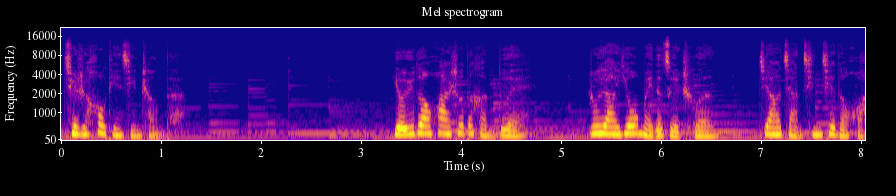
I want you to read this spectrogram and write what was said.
却是后天形成的。有一段话说的很对：若要优美的嘴唇，就要讲亲切的话；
